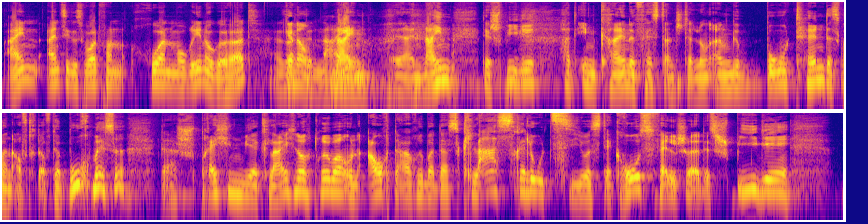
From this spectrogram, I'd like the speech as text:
ein einziges Wort von Juan Moreno gehört. Er genau, sagte nein. Nein. Äh, nein, der Spiegel hat ihm keine Festanstellung angeboten. Das war ein Auftritt auf der Buchmesse. Da sprechen wir gleich noch drüber und auch darüber, dass Klaas Reluzius, der Großfälscher des Spiegel,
